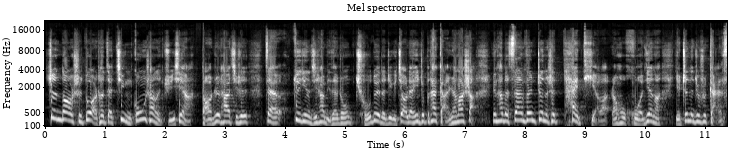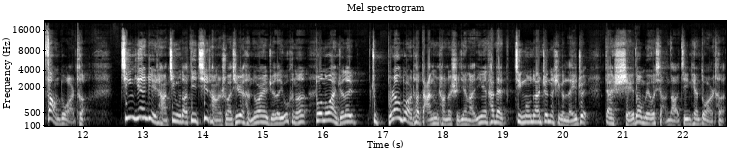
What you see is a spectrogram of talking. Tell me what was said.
正倒是多尔特在进攻上的局限啊，导致他其实，在最近的几场比赛中，球队的这个教练一直不太敢让他上，因为他的三分真的是太铁了。然后火箭呢，也真的就是敢放多尔特。今天这场进入到第七场的时候，其实很多人也觉得有可能多诺万觉得就不让多尔特打那么长的时间了，因为他在进攻端真的是一个累赘。但谁都没有想到，今天多尔特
